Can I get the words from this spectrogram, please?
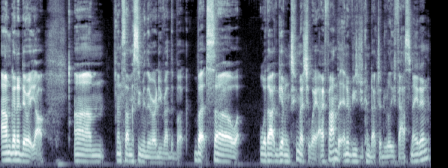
I'm gonna do it, y'all. Um, and so I'm assuming they've already read the book. But so without giving too much away, I found the interviews you conducted really fascinating,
